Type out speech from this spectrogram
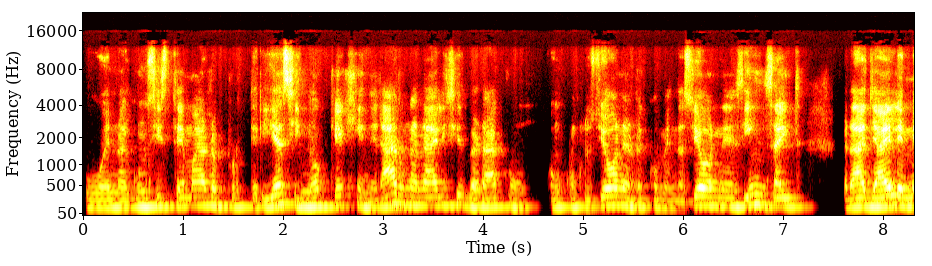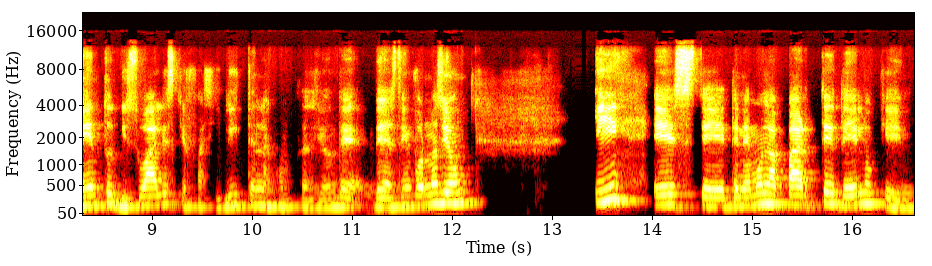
o en algún sistema de reportería, sino que generar un análisis, ¿verdad? Con, con conclusiones, recomendaciones, insights, ¿verdad? Ya elementos visuales que faciliten la comprensión de, de esta información. Y este, tenemos la parte de lo que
